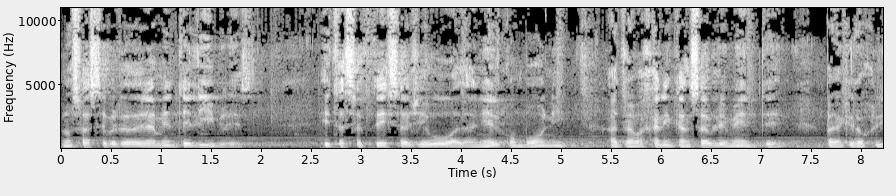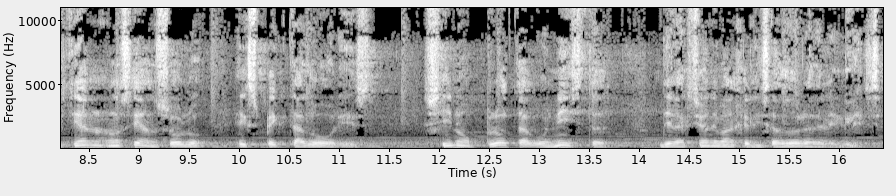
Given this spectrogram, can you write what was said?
nos hace verdaderamente libres. Esta certeza llevó a Daniel Comboni a trabajar incansablemente para que los cristianos no sean solo espectadores, sino protagonistas de la acción evangelizadora de la Iglesia.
